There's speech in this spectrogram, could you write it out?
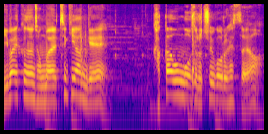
이 바이크는 정말 특이한 게 가까운 곳으로 출고를 했어요.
